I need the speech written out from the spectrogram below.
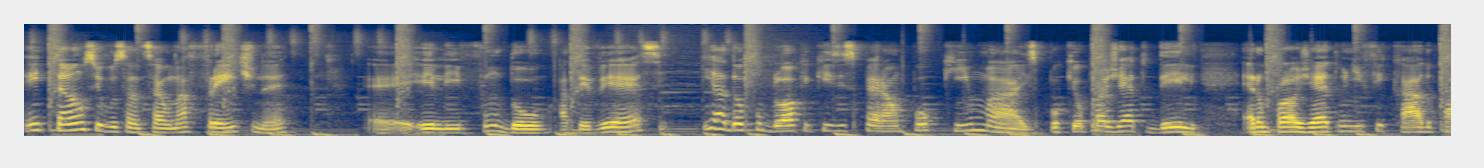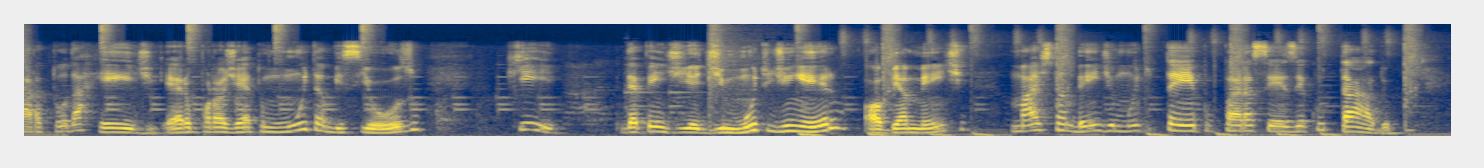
Então, Silvio Santos saiu na frente, né? É, ele fundou a TVS e Adolfo Bloch quis esperar um pouquinho mais, porque o projeto dele era um projeto unificado para toda a rede. Era um projeto muito ambicioso que dependia de muito dinheiro, obviamente, mas também de muito tempo para ser executado.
